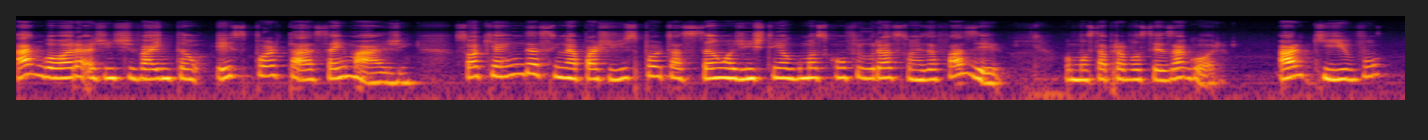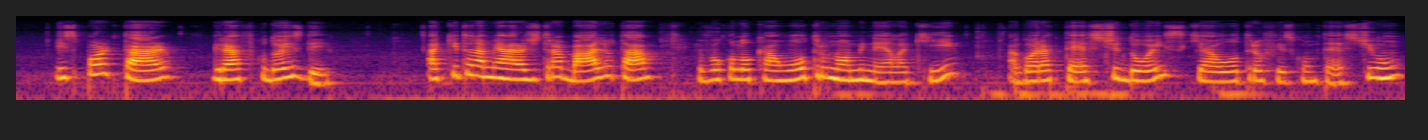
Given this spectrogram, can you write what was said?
Agora a gente vai então exportar essa imagem. Só que ainda assim na parte de exportação a gente tem algumas configurações a fazer. Vou mostrar para vocês agora. Arquivo, exportar, gráfico 2D. Aqui tô na minha área de trabalho, tá? Eu vou colocar um outro nome nela aqui. Agora teste 2, que a outra eu fiz com teste 1.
